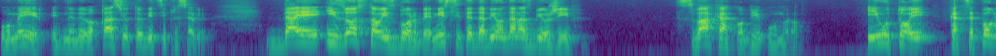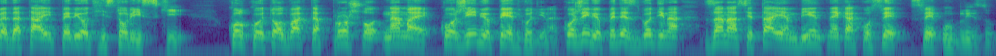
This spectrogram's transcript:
Umeir ibn Bevakas u toj bici preselio. Da je izostao iz borbe, mislite da bi on danas bio živ? Svakako bi umro. I u toj, kad se pogleda taj period historijski, koliko je tog vakta prošlo, nama je ko živio 5 godina, ko živio 50 godina, za nas je taj ambijent nekako sve, sve ublizu.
